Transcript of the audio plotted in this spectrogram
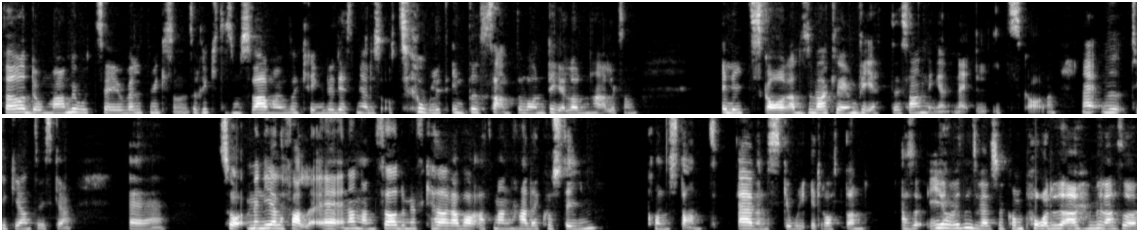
fördomar mot sig och väldigt mycket sånt rykte som svärmar runt omkring. Det är det som gör det så otroligt intressant att vara en del av den här liksom elitskaran som verkligen vet sanningen. Nej, elitskaran. Nej, nu tycker jag inte vi ska eh, Så, men i alla fall, eh, en annan fördom jag fick höra var att man hade kostym konstant. Även skolidrotten. Alltså jag vet inte vem som kom på det där men alltså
